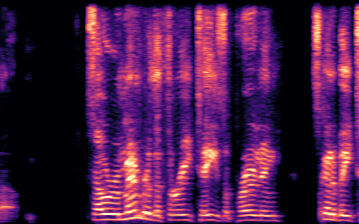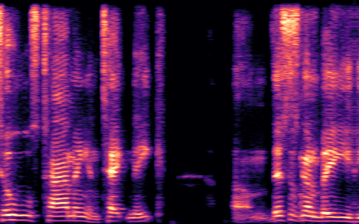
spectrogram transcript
Uh, so remember the three T's of pruning. It's going to be tools, timing, and technique. Um, this is going to be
